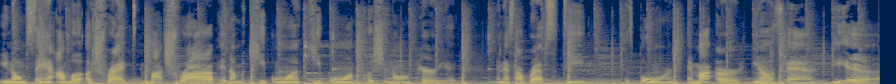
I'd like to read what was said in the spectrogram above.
You know what I'm saying? I'm gonna attract my tribe, and I'm gonna keep on, keep on pushing on. Period. And that's how Rapsody is born in my ear. You know what I'm saying? Yeah.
